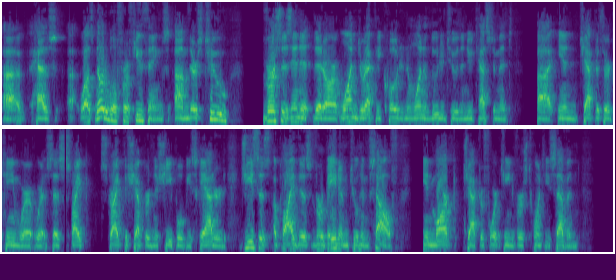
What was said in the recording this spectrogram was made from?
uh, has uh, it's notable for a few things. Um, there's two verses in it that are one directly quoted and one alluded to in the New Testament uh, in chapter 13, where where it says, "Strike." Strike the shepherd and the sheep will be scattered. Jesus applied this verbatim to himself in Mark chapter 14, verse 27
